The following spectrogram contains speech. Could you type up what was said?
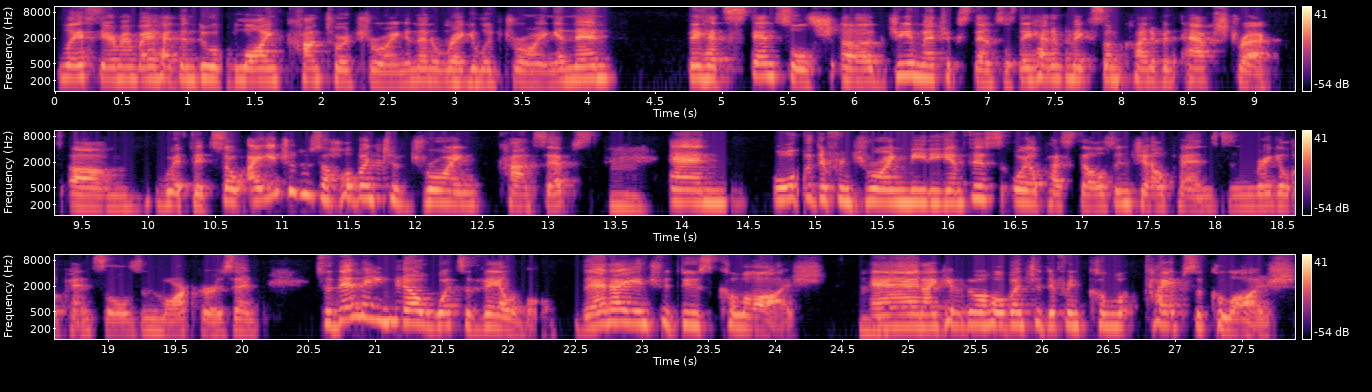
last year, I remember I had them do a blind contour drawing and then a regular drawing. And then they had stencils, uh, geometric stencils. They had to make some kind of an abstract um, with it. So I introduced a whole bunch of drawing concepts Mm. and all the different drawing mediums. There's oil pastels and gel pens and regular pencils and markers. And So then they know what's available. Then I introduce collage. Mhm. And I give them a whole bunch of different coll- types of collage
